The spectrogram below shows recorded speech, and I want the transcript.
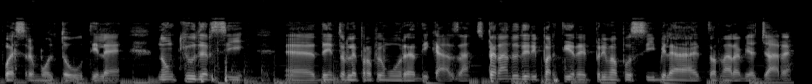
può essere molto utile. Non chiudersi eh, dentro le proprie mura di casa, sperando di ripartire il prima possibile e tornare a viaggiare.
